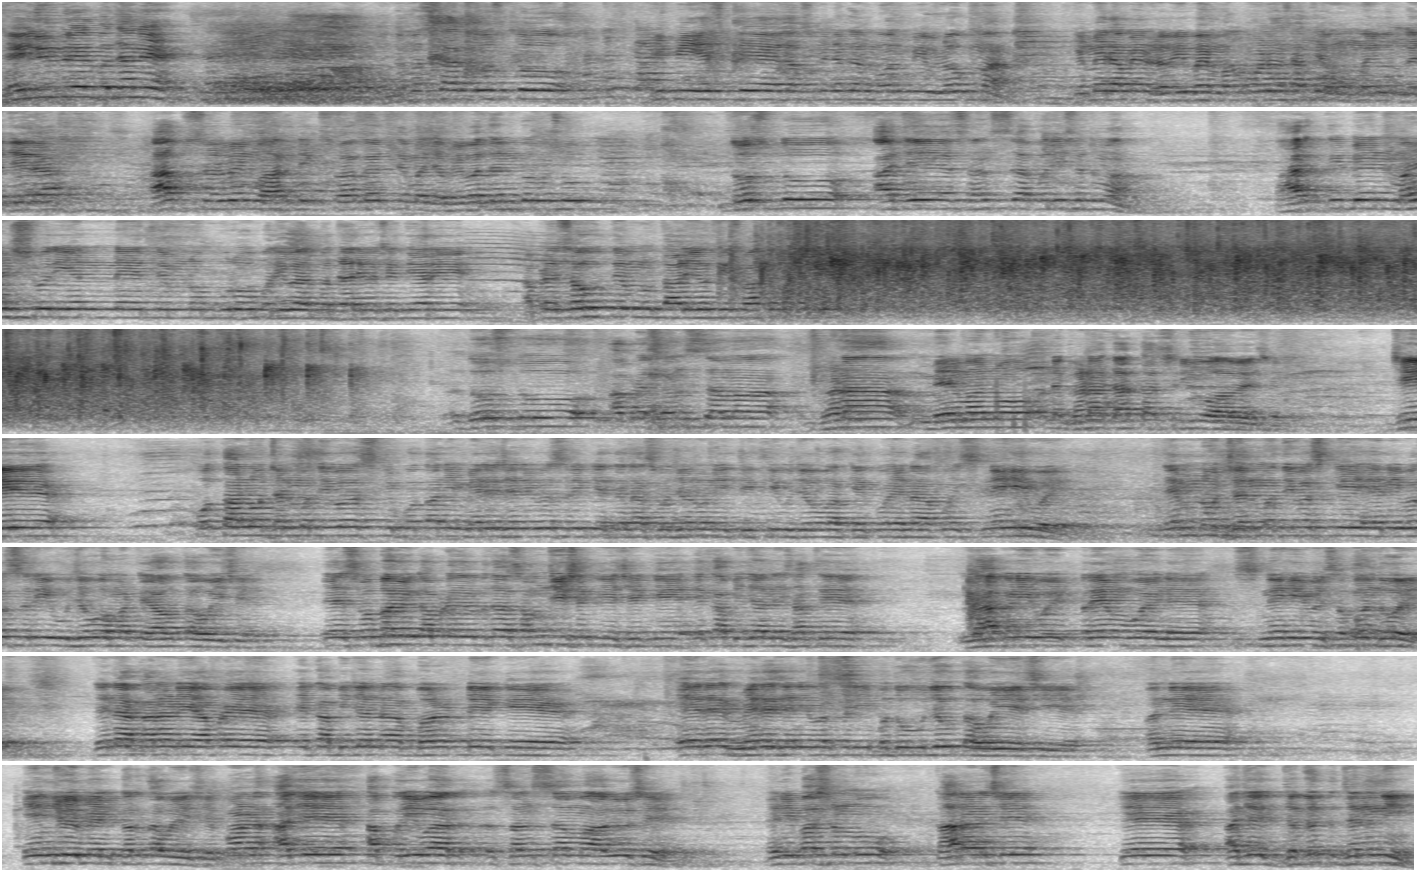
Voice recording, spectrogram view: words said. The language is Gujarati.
જય લિબ્રેલ બધાને. નમસ્કાર દોસ્તો. પીપીએસકે લક્ષ્મીનગર મોરબી બ્લોકમાં કેમેરામેન રવિભાઈ મકવાણા સાથે હું મયુર ગજેરા. આપ સર્વેનું હાર્દિક સ્વાગત તેમજ અભિવાદન કરું છું. દોસ્તો, આજે સંસ્થા પરિષદમાં ભારતીબેન મહેશ્વરીયનને તેમનો પૂરો પરિવાર પધાર્યો છે. ત્યારે આપણે સૌ તેમનું તાળીઓથી સ્વાગત કરીએ દોસ્તો આપણે સંસ્થામાં ઘણા મહેમાનો અને ઘણા દાતાશ્રીઓ આવે છે. જે પોતાનો જન્મદિવસ કે પોતાની મેરેજ એનિવર્સરી કે તેના સ્વજનોની તિથિ ઉજવવા કે કોઈ એના કોઈ સ્નેહી હોય, તેમનો જન્મદિવસ કે એનિવર્સરી ઉજવવા માટે આવતા હોય છે. એ સ્વાભાવિક આપણે બધા સમજી શકીએ છીએ કે એકાબીજાની સાથે લાગણી હોય, પ્રેમ હોય ને સ્નેહી હોય, સંબંધ હોય, તેના કારણે આપણે એકાબીજાના બર્થડે કે એરે મેરેજ એનિવર્સરી બધું ઉજવતા હોઈએ છીએ અને એન્જોયમેન્ટ કરતા હોઈએ છીએ. પણ આજે આ પરિવાર સંસ્થામાં આવ્યો છે, એની પાછળનું કારણ છે કે આજે જગત જનની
